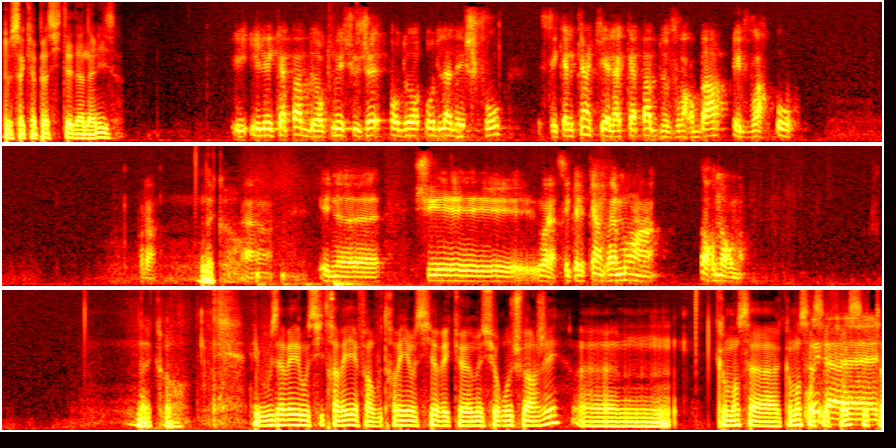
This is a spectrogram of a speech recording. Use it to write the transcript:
de sa capacité d'analyse il est capable, dans tous les sujets, au-delà des chevaux, c'est quelqu'un qui est capable de voir bas et de voir haut. Voilà. D'accord. Euh, une, je suis, voilà, c'est quelqu'un vraiment hors norme. D'accord. Et vous avez aussi travaillé, enfin, vous travaillez aussi avec euh, Monsieur Rouge Varger. Euh, comment ça, comment ça s'est bah, fait cette,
